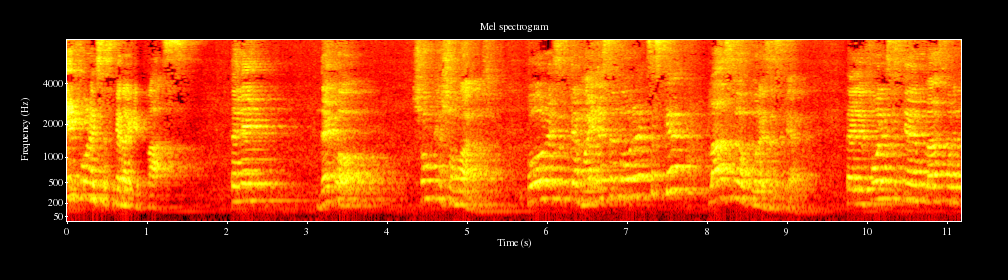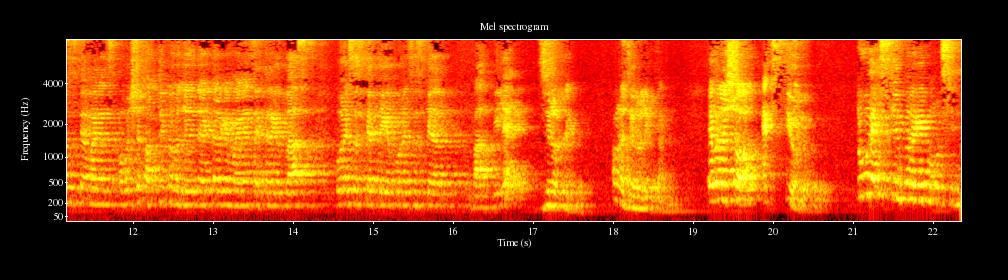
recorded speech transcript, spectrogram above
এর 4x স্কয়ার আগে প্লাস তাহলে দেখো, সংখ্যা সমান 4x square minus 4x square plus 4x square তাহলে 4x স্কয়ার প্লাস 4x স্কয়ার মাইনাস অবশ্যই পার্থক্য হবে যেহেতু একটা আগে মাইনাস একটা আগে প্লাস 4x স্কয়ার থেকে 4x স্কয়ার বাদ দিলে 0 থাকবে। আমরা 0 লিখলাম। এবার আসো x কিউব 2x কিউবের আগে কোনো চিহ্ন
